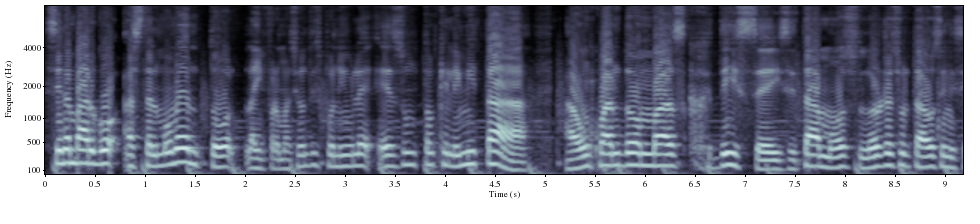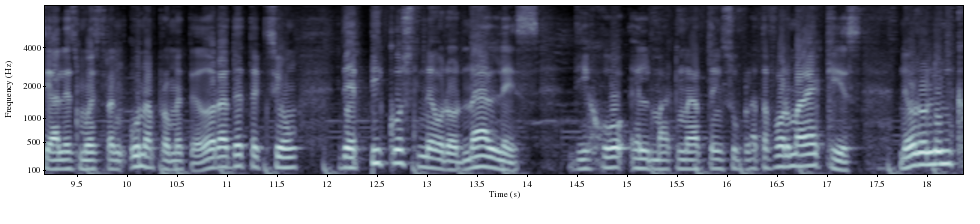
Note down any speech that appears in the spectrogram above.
Sin embargo, hasta el momento la información disponible es un toque limitada, aun cuando Musk dice, y citamos, los resultados iniciales muestran una prometedora detección de picos neuronales, dijo el magnate en su plataforma X. Neurolink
